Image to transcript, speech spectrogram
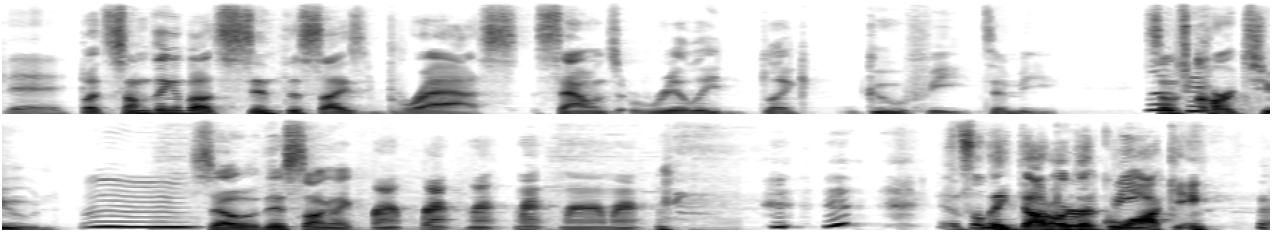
Yeah. But something about synthesized brass sounds really like goofy to me. Sounds Okay. cartoon. Mm. So this song like it's like Donald Duck Burpee. walking.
